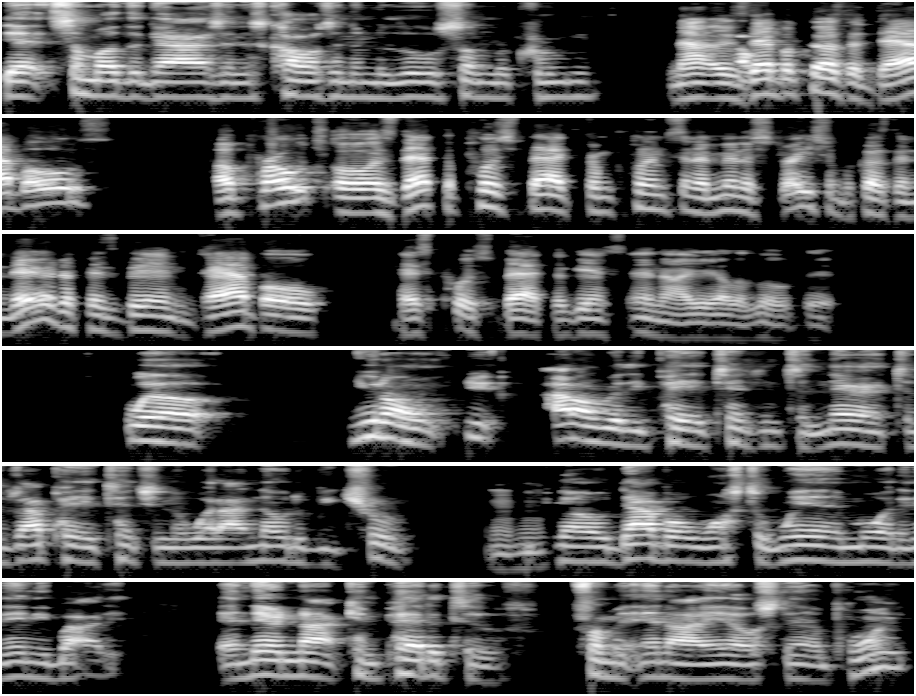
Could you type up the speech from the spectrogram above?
that some other guys, and it's causing them to lose some recruiting. Now, is that because of Dabo's approach, or is that the pushback from Clemson administration? Because the narrative has been Dabo has pushed back against NIL a little bit? Well, you don't. You, I don't really pay attention to narratives. I pay attention to what I know to be true. Mm-hmm. You know, Dabo wants to win more than anybody, and they're not competitive from an NIL standpoint.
